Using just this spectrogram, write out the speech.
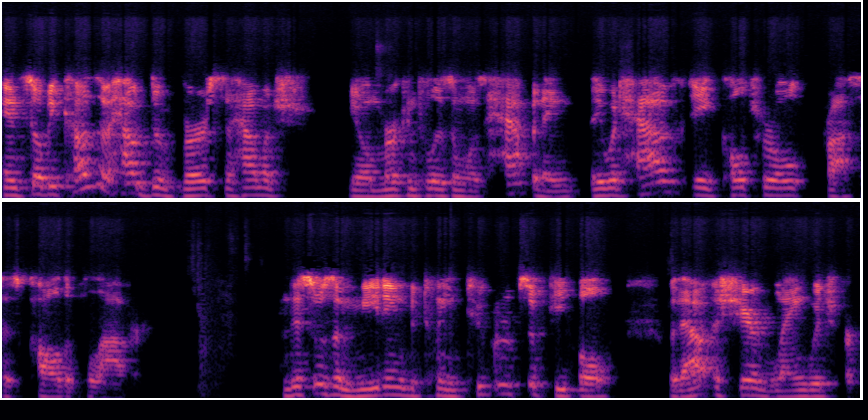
And so because of how diverse and how much you know, mercantilism was happening, they would have a cultural process called a palaver. This was a meeting between two groups of people without a shared language or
